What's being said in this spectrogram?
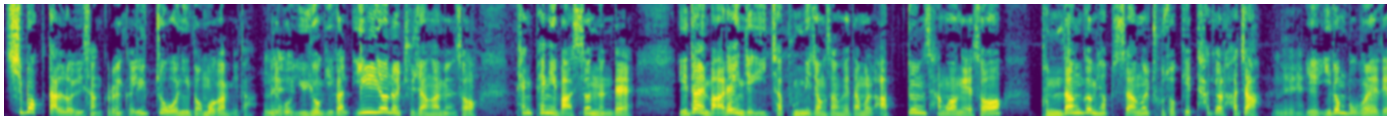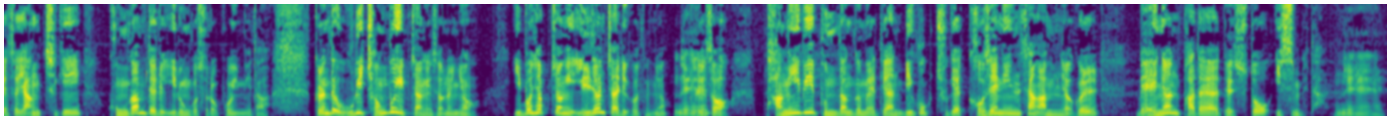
10억 달러 이상 그러니까 1조 원이 넘어갑니다. 그리고 네. 유효 기간 1년을 주장하면서 팽팽히 맞섰는데 이달 말에 이제 2차 북미 정상회담을 앞둔 상황에서 분담금 협상을 조속히 타결하자. 네. 예, 이런 부분에 대해서 양측이 공감대를 이룬 것으로 보입니다. 그런데 우리 정부 입장에서는요. 이번 협정이 1년짜리거든요. 네. 그래서 방위비 분담금에 대한 미국 측의 거센 인상 압력을 매년 받아야 될 수도 있습니다. 네.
